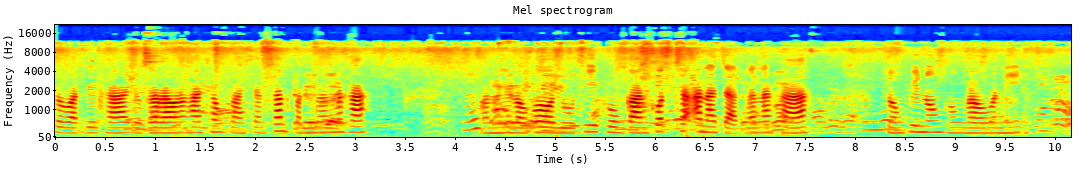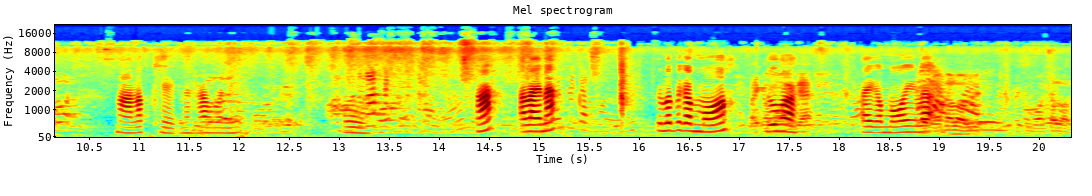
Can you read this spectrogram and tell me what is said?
สวัสดีค่ะ อยู่กับเรานะคะ ช่องฝ่ายแซมสั้นขวัญเมืองนะคะวันนี้เราก็อยู่ที่โครงการคดชะอาณาจักรแล้วนะคะสองพี่น้องของเราวันนี้ มารับแขกนะคะวันนี้ โอ้ฮะอะไรนะคือรถไปกับหมอดูค่ะ ไปกับหมอเอีกแล้วตลอดเลยไปกับหมอตลอด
